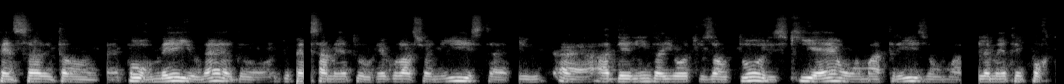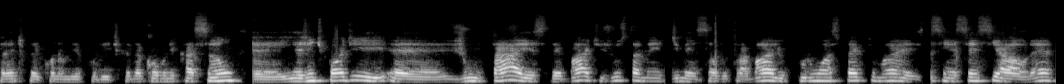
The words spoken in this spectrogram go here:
Pensando então é, por meio né, do, do pensamento regulacionista e é, aderindo aí outros autores, que é uma matriz, um elemento importante para a economia política da comunicação, é, e a gente pode é, juntar esse debate justamente dimensão do trabalho por um aspecto mais assim essencial, né?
